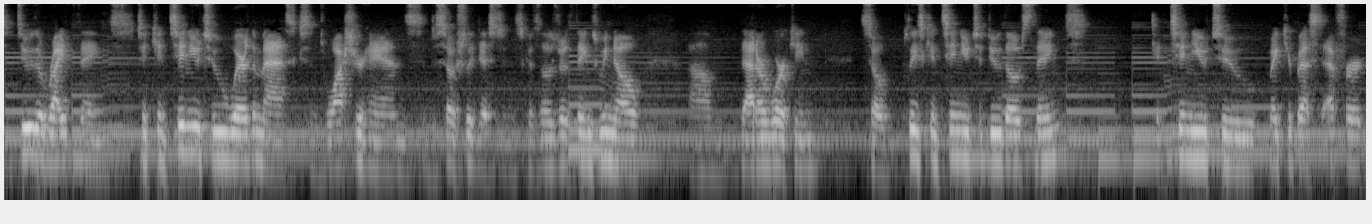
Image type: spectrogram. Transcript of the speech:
to do the right things, to continue to wear the masks and to wash your hands and to socially distance, because those are the things we know um, that are working. So please continue to do those things. Continue to make your best effort,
